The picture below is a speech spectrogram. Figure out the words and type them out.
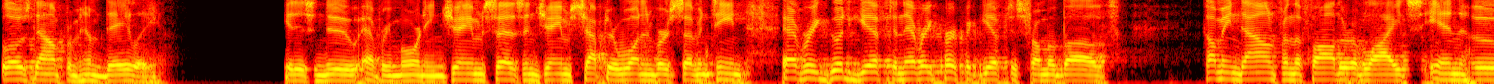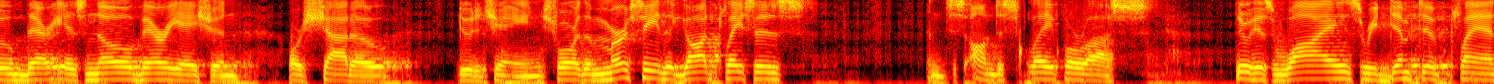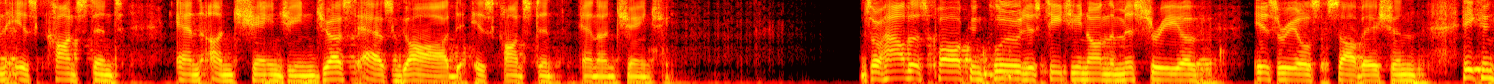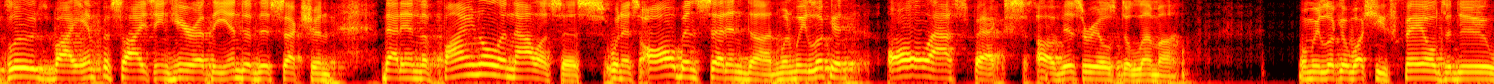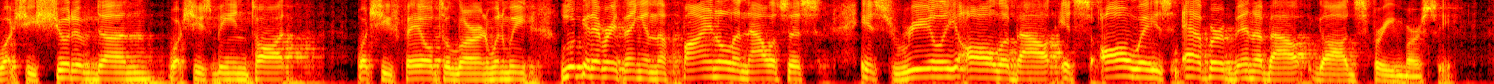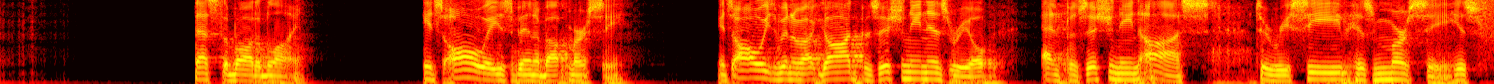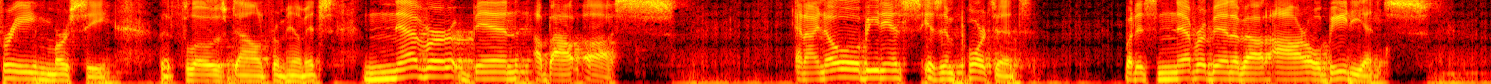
Flows down from Him daily. It is new every morning. James says in James chapter 1 and verse 17 every good gift and every perfect gift is from above, coming down from the Father of lights, in whom there is no variation or shadow due to change, for the mercy that God places and on display for us through his wise redemptive plan is constant and unchanging, just as God is constant and unchanging. so, how does Paul conclude his teaching on the mystery of Israel's salvation? He concludes by emphasizing here at the end of this section that in the final analysis, when it's all been said and done, when we look at all aspects of Israel's dilemma, when we look at what she failed to do, what she should have done, what she's being taught, what she failed to learn, when we look at everything in the final analysis, it's really all about, it's always ever been about God's free mercy. That's the bottom line. It's always been about mercy. It's always been about God positioning Israel and positioning us to receive his mercy, his free mercy that flows down from him. It's never been about us. And I know obedience is important, but it's never been about our obedience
